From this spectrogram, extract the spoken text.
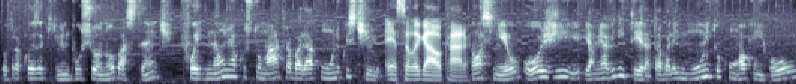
outra coisa que me impulsionou bastante foi não me acostumar a trabalhar com um único estilo. Essa é legal, cara. Então, assim, eu hoje e a minha vida inteira trabalhei muito com rock and roll,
